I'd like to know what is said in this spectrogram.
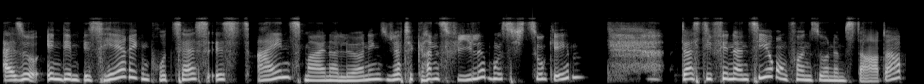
Also in dem bisherigen Prozess ist eins meiner Learnings, ich hatte ganz viele, muss ich zugeben, dass die Finanzierung von so einem Startup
